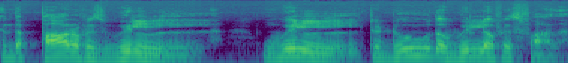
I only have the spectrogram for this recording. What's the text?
in the power of his will will to do the will of his father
